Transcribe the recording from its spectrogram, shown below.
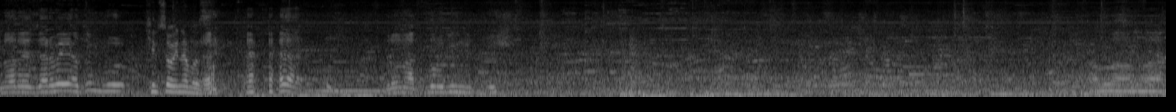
buna rezerve yazın bu. Kimse oynamasın. Bunun aklı bugün gitmiş. Allah.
